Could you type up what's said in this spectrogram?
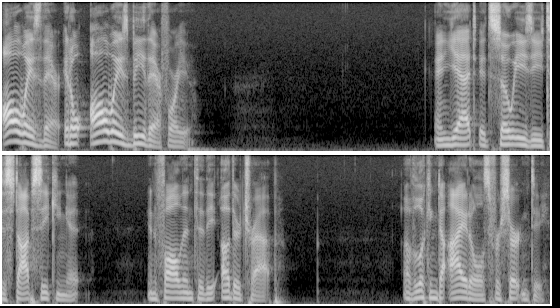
always there. It'll always be there for you. And yet, it's so easy to stop seeking it and fall into the other trap of looking to idols for certainty.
